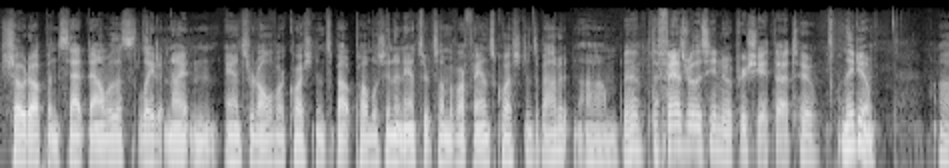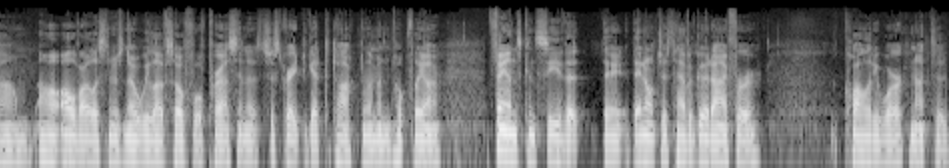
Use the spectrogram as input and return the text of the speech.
showed up and sat down with us late at night and answered all of our questions about publishing and answered some of our fans' questions about it. Um, yeah, the fans really seem to appreciate that too. and they do. Um, all, all of our listeners know we love Sofawolf Press, and it's just great to get to talk to them. And hopefully, our fans can see that they, they don't just have a good eye for quality work, not to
